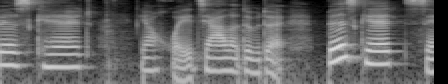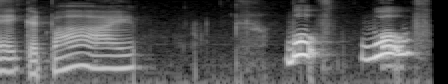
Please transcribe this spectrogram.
Biscuit. 要回家了，对不对？Biscuit, say goodbye. Wolf. Wolf,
